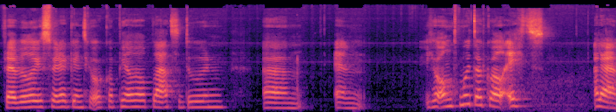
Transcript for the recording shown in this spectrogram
vrijwilligerswerk kun je ook op heel veel plaatsen doen. Ehm, en je ontmoet ook wel echt... Allee,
